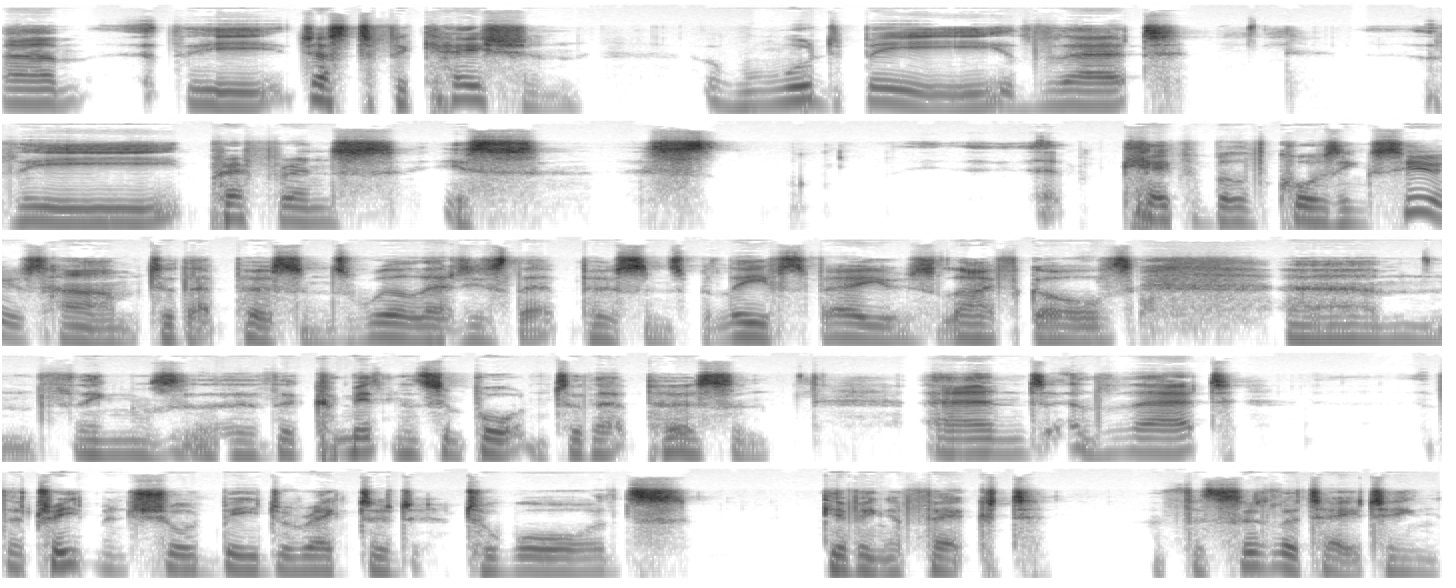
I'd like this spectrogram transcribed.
um, the justification would be that the preference is capable of causing serious harm to that person's will, that is, that person's beliefs, values, life goals, um, things, uh, the commitments important to that person, and that the treatment should be directed towards giving effect, facilitating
